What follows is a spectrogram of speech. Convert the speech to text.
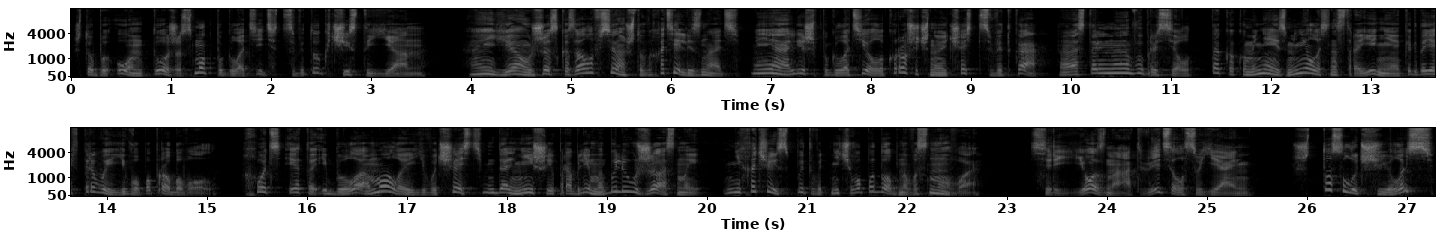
чтобы он тоже смог поглотить цветок чистый Ян. «Я уже сказала все, что вы хотели знать. Я лишь поглотил крошечную часть цветка, а остальное выбросил, так как у меня изменилось настроение, когда я впервые его попробовал. Хоть это и была малая его часть, дальнейшие проблемы были ужасны. Не хочу испытывать ничего подобного снова». «Серьезно?» – ответил Суянь. «Что случилось?»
